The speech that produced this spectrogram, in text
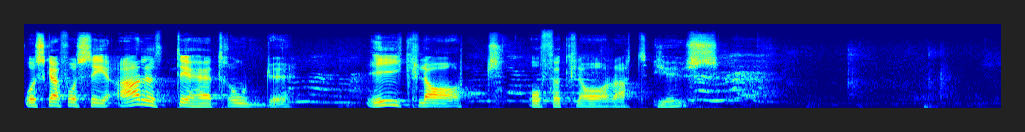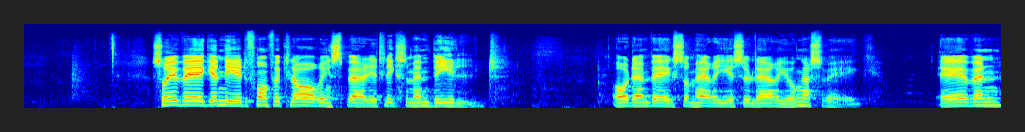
och ska få se allt det här trodde i klart och förklarat ljus. Så är vägen ned från förklaringsberget liksom en bild av den väg som här är Jesu lärjungars väg. Även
